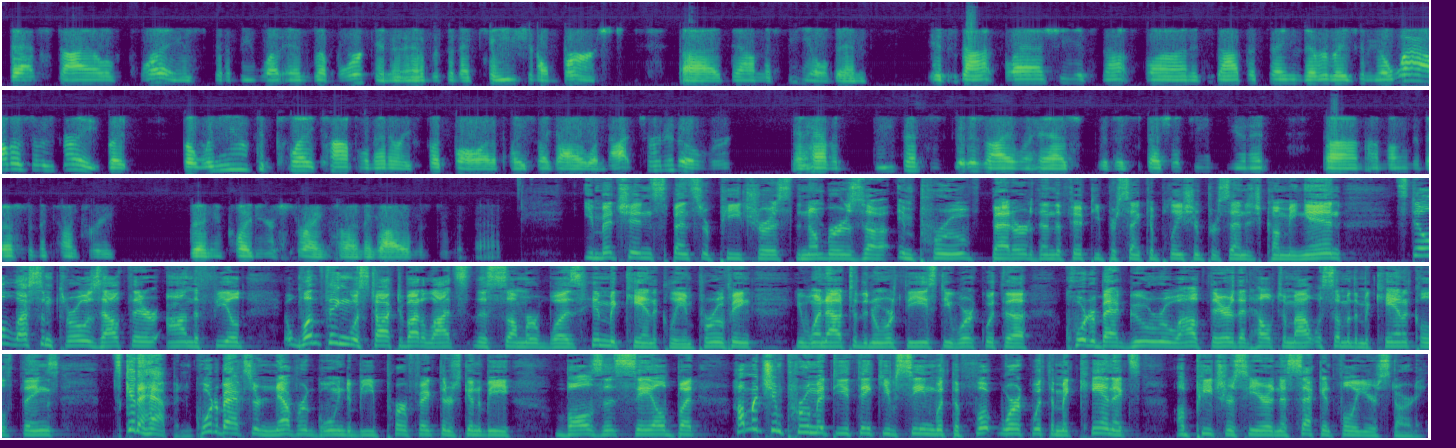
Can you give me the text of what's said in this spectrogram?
that style of play is going to be what ends up working, and with an occasional burst uh, down the field. And it's not flashy, it's not fun, it's not the thing that everybody's going to go, "Wow, this was great." But but when you can play complementary football at a place like Iowa, not turn it over, and have a defense as good as Iowa has with a special teams unit um, among the best in the country, then you play to your strengths. And I think Iowa's doing that you mentioned Spencer Petras. The numbers uh, improved better than the 50% completion percentage coming in. Still less some throws out there on the field. One thing was talked about a lot this summer was him mechanically improving. He went out to the Northeast. He worked with a quarterback guru out there that helped him out with some of the mechanical things. It's going to happen. Quarterbacks are never going to be perfect. There's going to be balls that sail. But how much improvement do you think you've seen with the footwork, with the mechanics of Petras here in the second full year starting?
